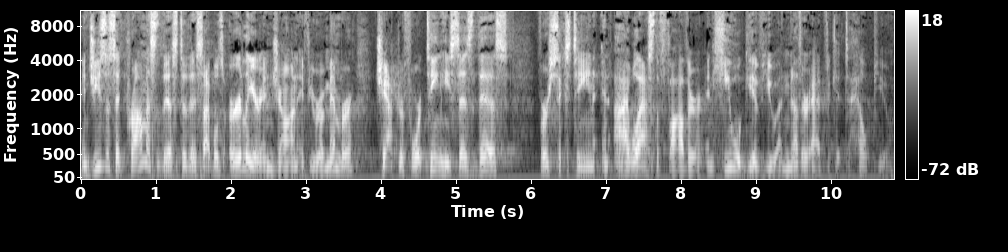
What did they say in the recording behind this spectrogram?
And Jesus had promised this to the disciples earlier in John. If you remember, chapter 14, he says this, verse 16, and I will ask the Father, and he will give you another advocate to help you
